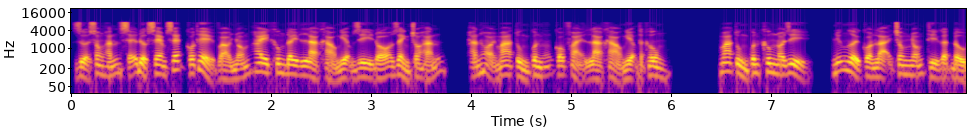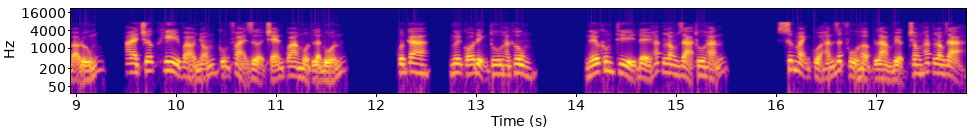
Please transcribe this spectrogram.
rửa xong hắn sẽ được xem xét có thể vào nhóm hay không, đây là khảo nghiệm gì đó dành cho hắn hắn hỏi ma tùng quân có phải là khảo nghiệm thật không? Ma tùng quân không nói gì, những người còn lại trong nhóm thì gật đầu bảo đúng, ai trước khi vào nhóm cũng phải rửa chén qua một lần bốn. Quân ca, ngươi có định thu hắn không? Nếu không thì để hắc long giả thu hắn. Sức mạnh của hắn rất phù hợp làm việc trong hắc long giả.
